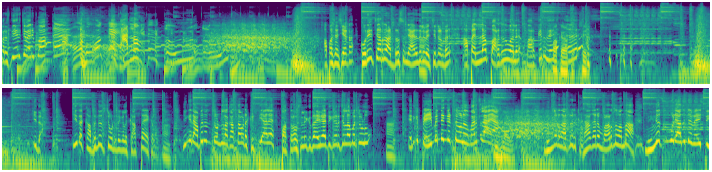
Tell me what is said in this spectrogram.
പ്രസിദ്ധീകരിച്ച് വരുമ്പോ അപ്പൊ ശശിയേട്ട കൊറിയർ ചാർജ് അഡ്രസ്സും ഞാനിതിൽ വെച്ചിട്ടുണ്ട്. അപ്പൊ എല്ലാം പറഞ്ഞതുപോലെ മറക്കരുതേ. ഇതാ. ഇതൊക്കെ അഭിനന്ദിച്ചുകൊണ്ട് നിങ്ങൾ കത്തയക്കണം. ഇങ്ങനെ അഭിനന്ദിച്ചുകൊണ്ടുള്ള കത്ത് അവിടെ കിട്ടിയാലേ പത്ര ഹൗസിലേക്ക് ധൈര്യമായിട്ട് കയറി ചെല്ലാൻ പറ്റുള്ളൂ. എനിക്ക് പേയ്മെന്റും കിട്ടുള്ളൂ. മനസ്സിലായ? നിങ്ങളുടെ നാട്ടിലൊരു കലാകാരൻ വളർന്നു വന്നാ നിങ്ങൾക്ക് കൂടി അതിന്റെ വെയിറ്റ്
